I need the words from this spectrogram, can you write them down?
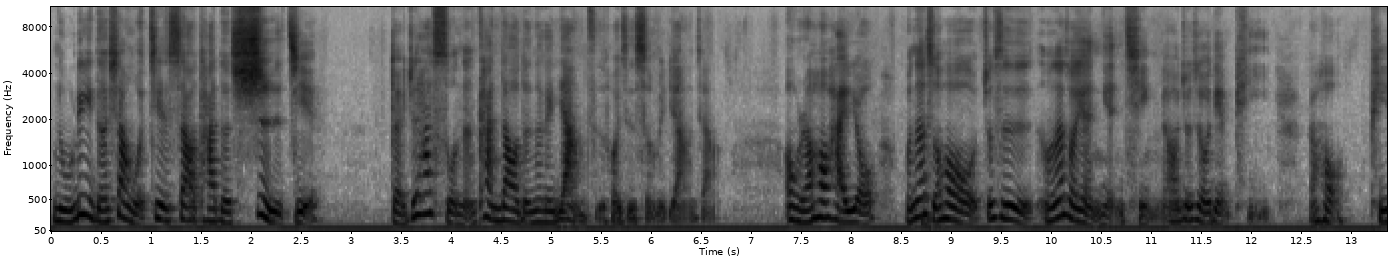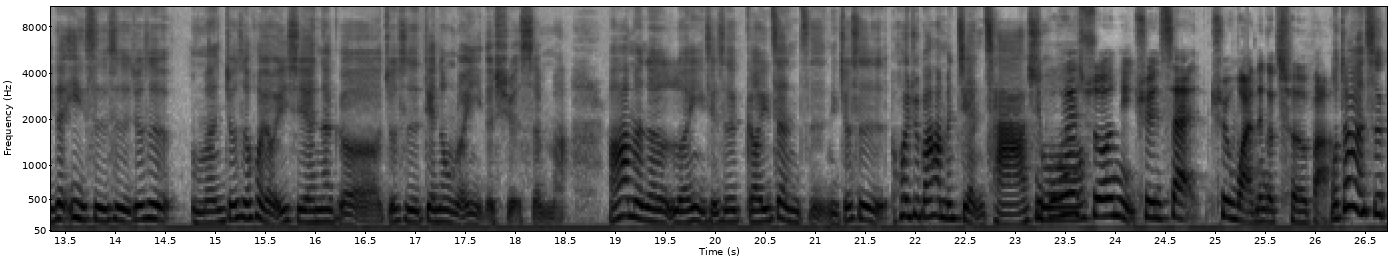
努力的向我介绍他的世界，对，就是他所能看到的那个样子会是什么样这样。哦，然后还有我那时候就是我那时候也很年轻，然后就是有点皮，然后皮的意思是就是我们就是会有一些那个就是电动轮椅的学生嘛，然后他们的轮椅其实隔一阵子你就是会去帮他们检查，你不会说你去赛去玩那个车吧？我当然是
